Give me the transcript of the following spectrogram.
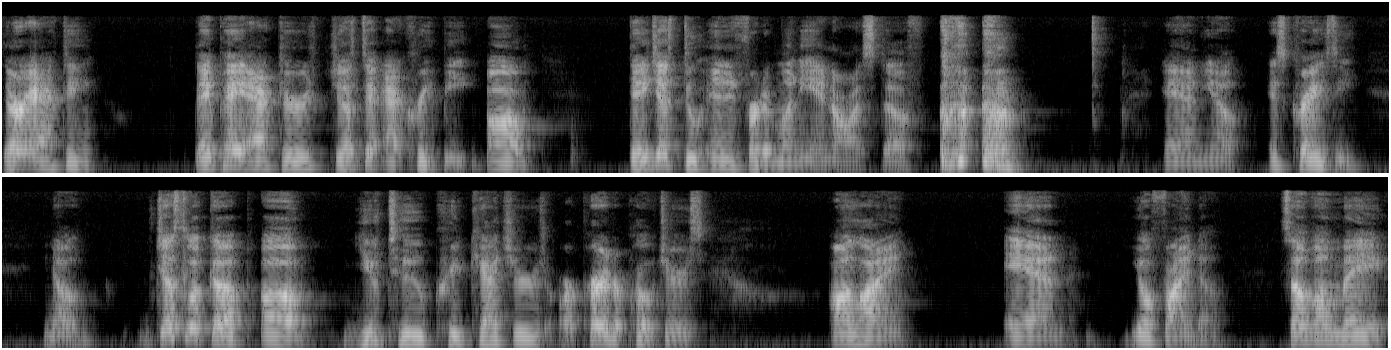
they're acting they pay actors just to act creepy. Um, they just do it for the money and all that stuff. and you know, it's crazy. You know, just look up uh, YouTube creep catchers or predator poachers online, and you'll find them. Some of them may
